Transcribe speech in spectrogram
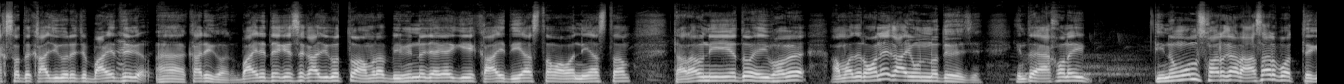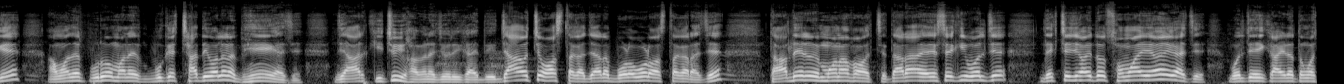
একসাথে কাজ করেছে। বাড়ি থেকে হ্যাঁ কারিগর। বাইরে থেকে এসে কাজ করতো। আমরা বিভিন্ন জায়গায় গিয়ে কাজ দিয়ে আসতাম আবার নিয়ে আসতাম। তারাও নিয়ে যেত। এইভাবে আমাদের অনেক আয় উন্নতি হয়েছে। কিন্তু এখন এই তৃণমূল সরকার আসার পর থেকে আমাদের পুরো মানে বুকের ছাদি বলে না, ভেঙে গেছে যে আর কিছুই হবে না জরি কাজ দিয়ে। যা হচ্ছে অস্তাকার, যারা বড় বড় অস্তাকার আছে, তাদের মুনাফা হচ্ছে। তারা এসে কি বলছে, দেখছে যে হয়তো সময় হয়ে গেছে, বলছে এই কাজটা তোমার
